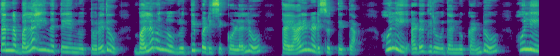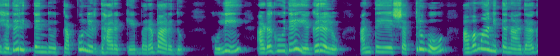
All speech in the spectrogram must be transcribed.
ತನ್ನ ಬಲಹೀನತೆಯನ್ನು ತೊರೆದು ಬಲವನ್ನು ವೃದ್ಧಿಪಡಿಸಿಕೊಳ್ಳಲು ತಯಾರಿ ನಡೆಸುತ್ತಿದ್ದ. ಹುಲಿ ಅಡಗಿರುವುದನ್ನು ಕಂಡು ಹುಲಿ ಹೆದರಿತ್ತೆಂದು ತಪ್ಪು ನಿರ್ಧಾರಕ್ಕೆ ಬರಬಾರದು. ಹುಲಿ ಅಡಗುವುದೇ ಎಗರಲು. ಅಂತೆಯೇ ಶತ್ರುವು ಅವಮಾನಿತನಾದಾಗ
